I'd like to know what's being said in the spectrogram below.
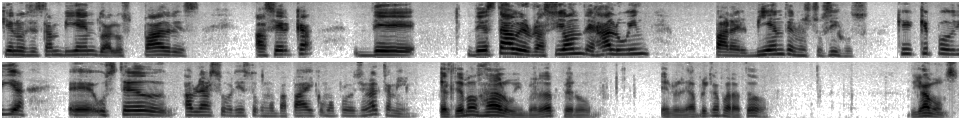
que nos están viendo, a los padres, acerca de, esta aberración de Halloween para el bien de nuestros hijos? ¿Qué, podría eh, usted hablar sobre esto como papá y como profesional también? El tema es Halloween, ¿verdad? Pero en realidad aplica para todo. Digamos,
